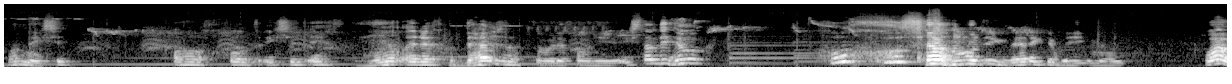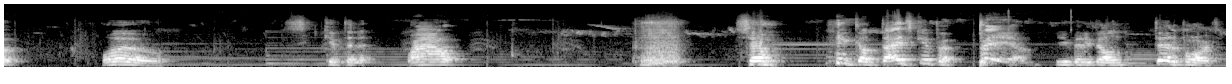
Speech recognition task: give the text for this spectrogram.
Man, ik zit... Oh god, ik zit echt heel erg duizelig te worden van hier. Ik sta dit hoe... Hoe godsnaam moet ik werken bij hiermee? Wow. Wow. Skip de... Wauw. Zo. Ik kan tijd skippen. Bam. Hier ben ik dan. Teleport.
